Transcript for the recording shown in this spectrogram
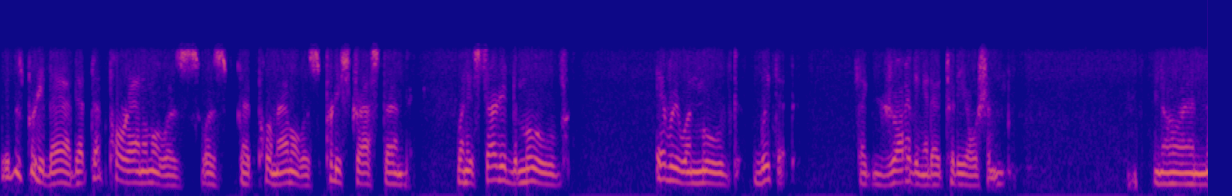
it was pretty bad. That that poor animal was was that poor mammal was pretty stressed. And when it started to move, everyone moved with it, like driving it out to the ocean. You know, and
